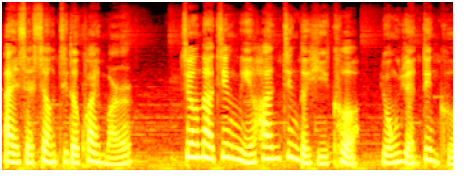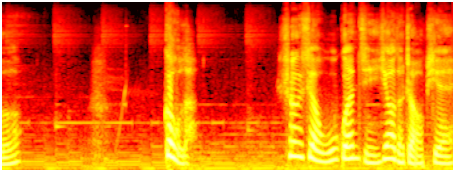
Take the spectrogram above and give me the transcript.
按下相机的快门，将那静谧安静的一刻永远定格。够了。剩下无关紧要的照片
